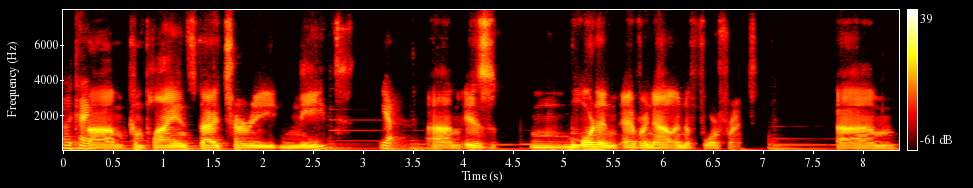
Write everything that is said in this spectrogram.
okay. um, compliance dietary needs yeah. um, is more than ever now in the forefront. Um,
